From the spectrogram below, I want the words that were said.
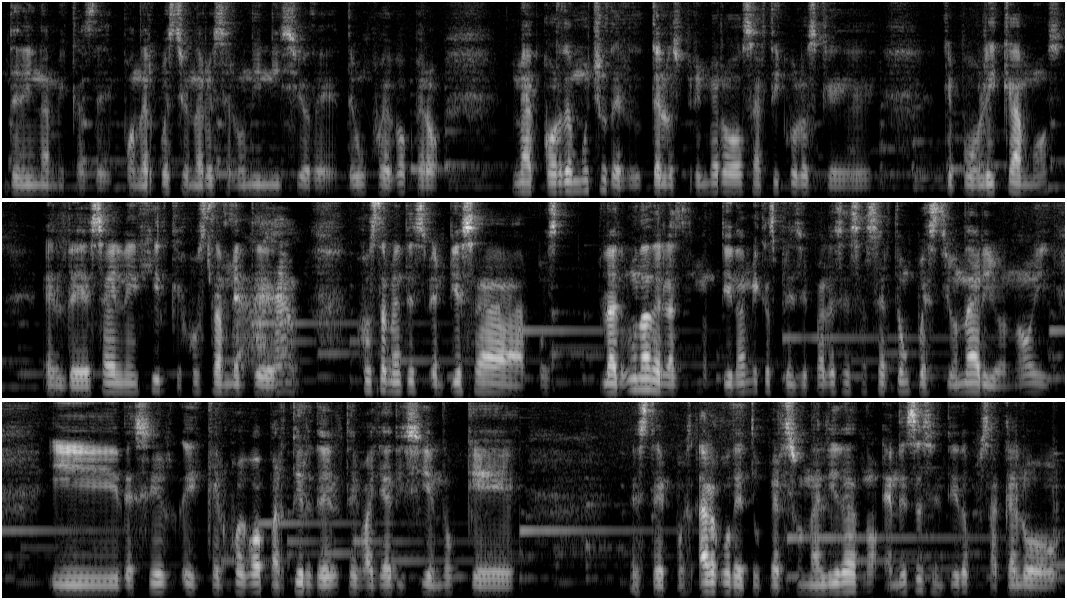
dinámicas de poner cuestionarios en un inicio de, un juego, pero me acordé mucho de, los primeros artículos que, publicamos, el de Silent Hill, que justamente, justamente empieza, pues, una de las dinámicas principales es hacerte un cuestionario, ¿no? Y, y decir y que el juego a partir de él te vaya diciendo que, este, pues, algo de tu personalidad, ¿no? En ese sentido, pues acá lo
